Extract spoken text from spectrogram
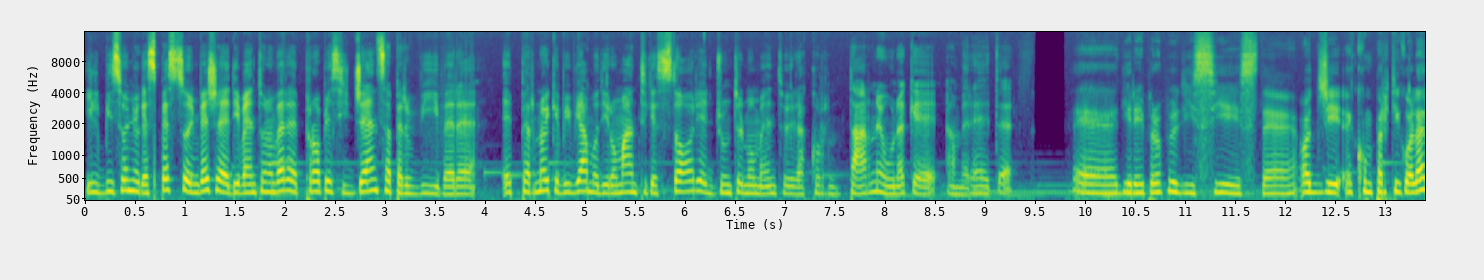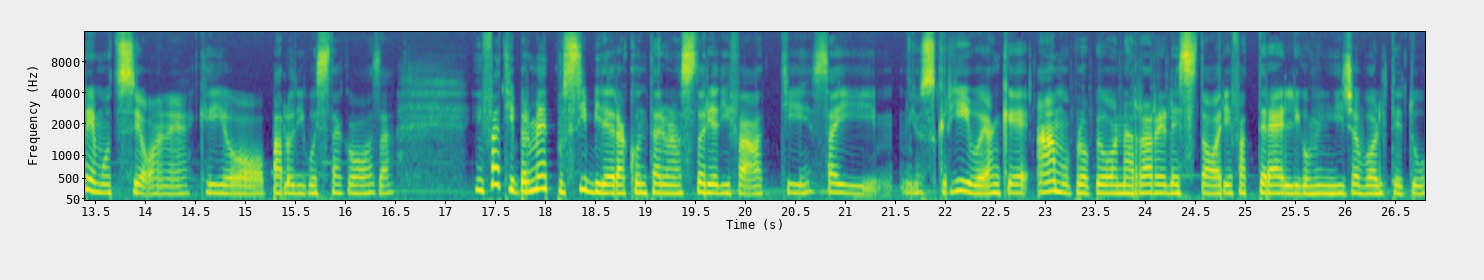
il bisogno che spesso invece diventa una vera e propria esigenza per vivere. E per noi che viviamo di romantiche storie è giunto il momento di raccontarne una che amerete. Eh, direi proprio di sì, Ste. Oggi è con particolare emozione che io parlo di questa cosa. Infatti per me è possibile raccontare una storia di fatti, sai, io scrivo e anche amo proprio narrare le storie, fatterelli come mi dici a volte tu,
